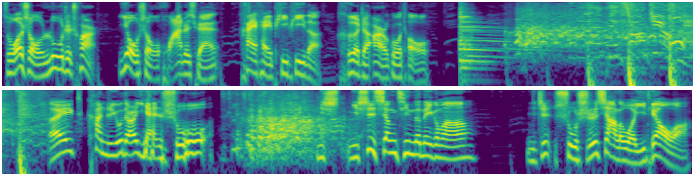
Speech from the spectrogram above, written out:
左手撸着串儿，右手划着拳，嗨嗨皮皮的喝着二锅头。哎，看着有点眼熟，你是你是相亲的那个吗？你这属实吓了我一跳啊！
